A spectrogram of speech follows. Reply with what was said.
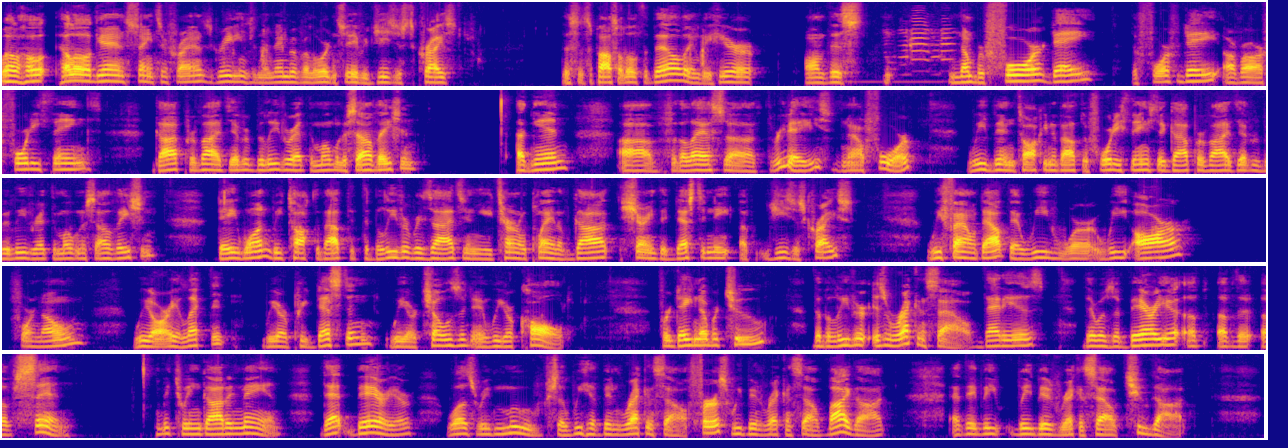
Well, ho- hello again, saints and friends. Greetings in the name of our Lord and Savior Jesus Christ. This is Apostle Lothar Bell, and we're here on this number four day, the fourth day of our 40 things God provides every believer at the moment of salvation. Again, uh, for the last uh, three days, now four, we've been talking about the 40 things that God provides every believer at the moment of salvation. Day one, we talked about that the believer resides in the eternal plan of God, sharing the destiny of Jesus Christ. We found out that we were, we are foreknown, we are elected, we are predestined, we are chosen, and we are called. For day number two, the believer is reconciled. That is, there was a barrier of, of the of sin between God and man. That barrier was removed. So we have been reconciled. First, we've been reconciled by God, and then we, we've been reconciled to God.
